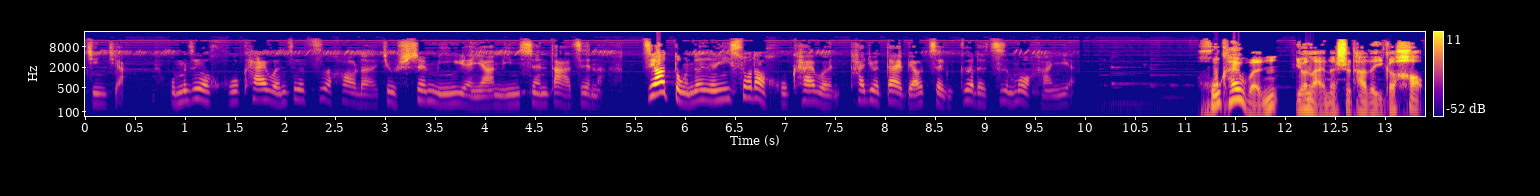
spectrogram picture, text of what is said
金奖。我们这个胡开文这个字号呢，就声名远扬，名声大振了。只要懂的人一说到胡开文，他就代表整个的字墨行业。胡开文原来呢是他的一个号。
